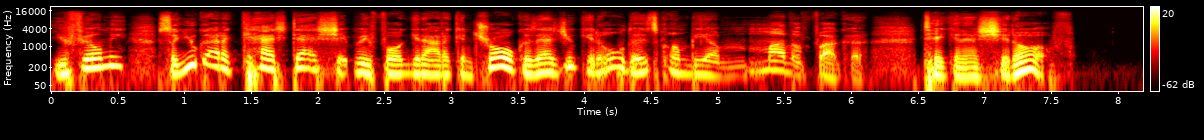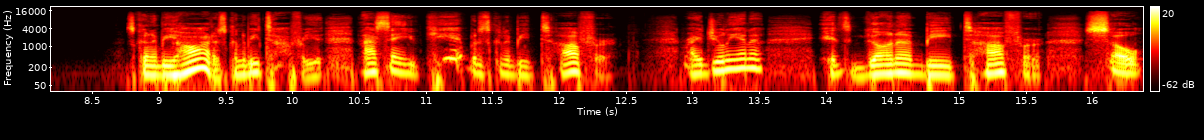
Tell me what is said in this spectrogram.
You feel me? So you got to catch that shit before it get out of control because as you get older, it's going to be a motherfucker taking that shit off. It's going to be hard. It's going to be tougher. Not saying you can't, but it's going to be tougher right, Juliana? It's gonna be tougher. So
